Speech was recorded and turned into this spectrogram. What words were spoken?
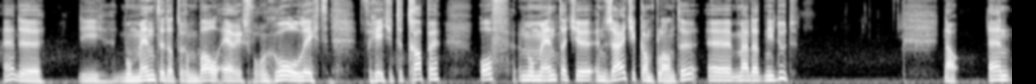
Hè, de, die momenten dat er een bal ergens voor een goal ligt, vergeet je te trappen. Of een moment dat je een zaadje kan planten, uh, maar dat niet doet. Nou, en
